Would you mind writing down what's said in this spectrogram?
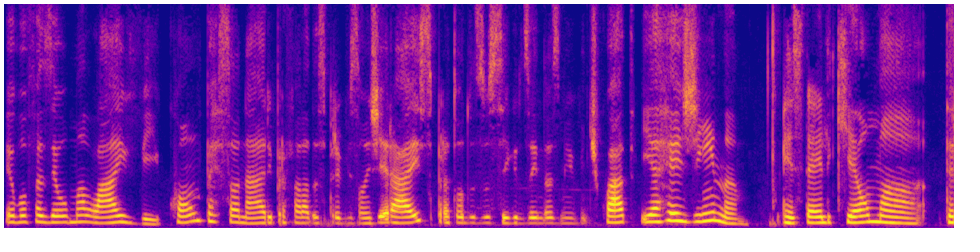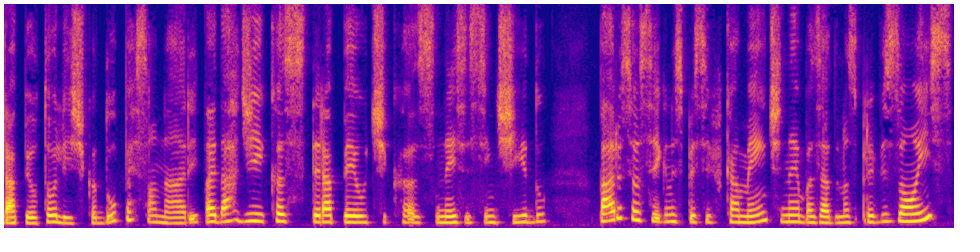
eu vou fazer uma live com o Personari para falar das previsões gerais para todos os signos em 2024. E a Regina Estelle, que é uma terapeuta holística do Personari, vai dar dicas terapêuticas nesse sentido para o seu signo especificamente, né, baseado nas previsões,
